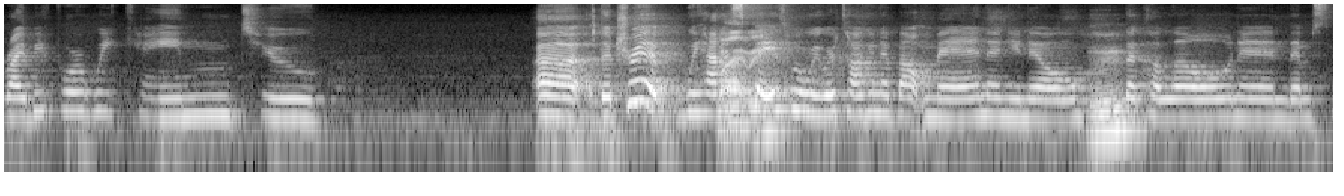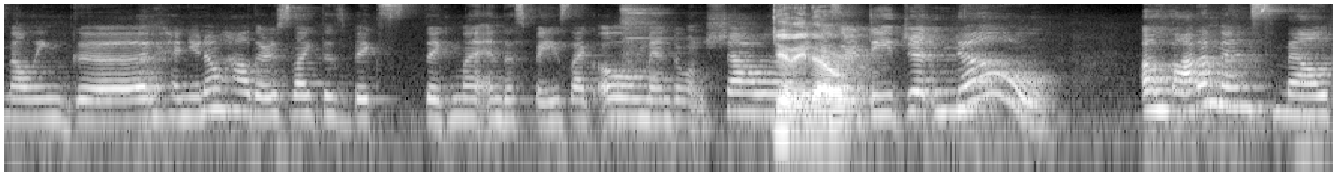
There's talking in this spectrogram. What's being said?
Right before we came to uh, the trip, we had a Miami. space where we were talking about men and you know Mm-hmm. the cologne and them smelling good. And you know how there's like this big stigma in the space, like oh men don't shower Yeah, they because don't. they're DJ. No, a lot of men smelled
